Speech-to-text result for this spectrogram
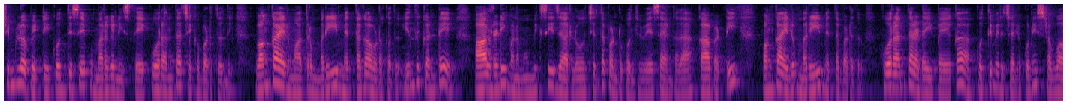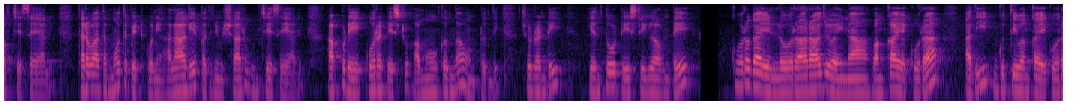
షిమ్లో పెట్టి కొద్దిసేపు మరగనిస్తే కూర అంతా చెక్కబడుతుంది. వంకాయలు మాత్రం మరీ మెత్తగా ఉడకదు. ఎందుకంటే ఆల్రెడీ మనము మిక్సీ జార్లో చింతపండు కొంచెం వేసాం కదా కాబట్టి వంకాయలు మరీ మెత్తబడదు. కూర అంతా రెడీ అయిపోయాక కొత్తిమీర చల్లుకొని స్టవ్ ఆఫ్ చేసేయాలి. తర్వాత మూత పెట్టుకొని అలాగే పది నిమిషాలు ఉంచేసేయాలి. అప్పుడే కూర టేస్ట్ అమోఘంగా ఉంటుంది. చూడండి ఎంతో టేస్టీగా ఉంటే కూరగాయల్లో రారాజు అయిన వంకాయ కూర అది గుత్తి వంకాయ కూర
